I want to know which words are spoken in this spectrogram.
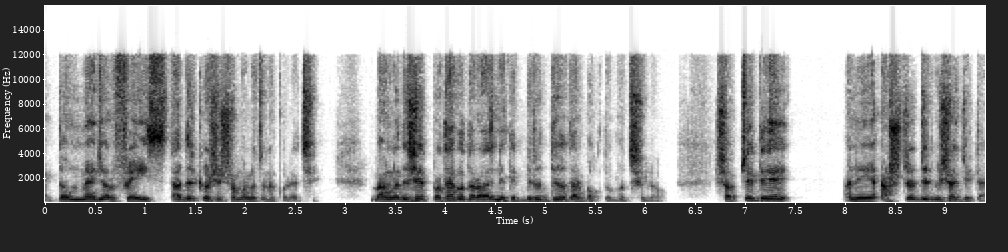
একদম মেজর ফেস তাদেরকেও সে সমালোচনা করেছে। বাংলাদেশের প্রথাগত রাজনীতির বিরুদ্ধেও তার বক্তব্য ছিল। সবচেয়ে মানে আশ্চর্যের বিষয় যেটা,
